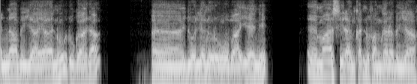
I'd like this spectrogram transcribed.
ennaa biyyaa yaanu dhugaadha. Ijoolleen Oromoo baay'een maasiidhaan kan dhufan gara biyya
